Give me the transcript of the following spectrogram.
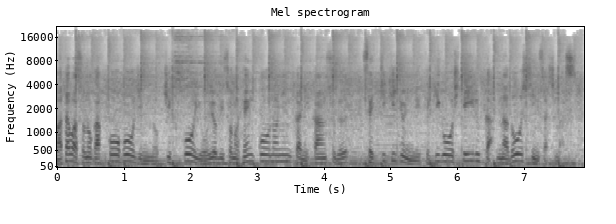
またはその学校法人の寄付行為及びその変更の認可に関する設置基準に適合しているかなどを審査します。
